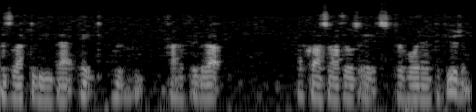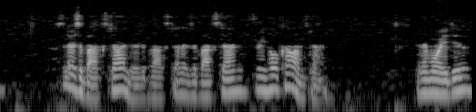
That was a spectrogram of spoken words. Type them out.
is left to be that 8. We're trying to figure out. I'll cross off those 8s to avoid any confusion. So there's a box done, there's a box done, there's a box done, three whole columns done. And the more you do,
